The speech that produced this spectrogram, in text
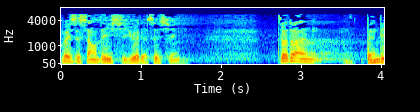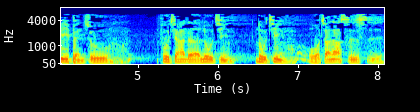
会是上帝喜悦的事情。这段本地本族附加的路径，路径我扎扎实实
